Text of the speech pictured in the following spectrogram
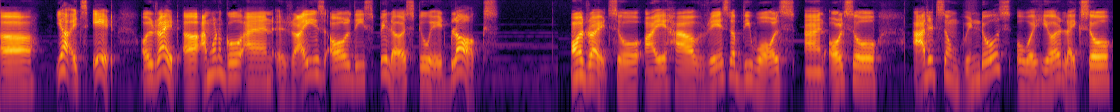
uh yeah it's 8 all right uh, i'm gonna go and rise all these pillars to 8 blocks. All right so i have raised up the walls and also added some windows over here like so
